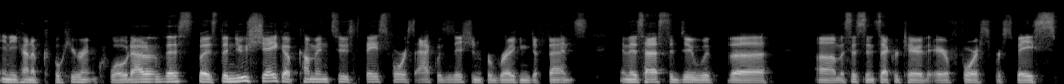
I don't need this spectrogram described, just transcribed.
any kind of coherent quote out of this, but it's the new shakeup coming to Space Force acquisition for breaking defense. And this has to do with the um, Assistant Secretary of the Air Force for Space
